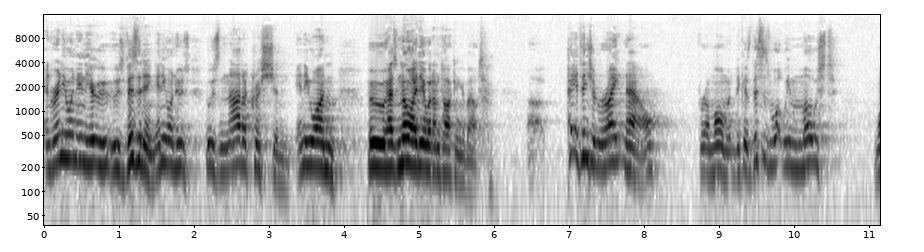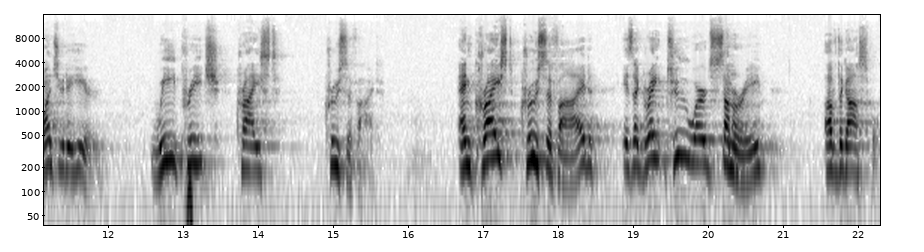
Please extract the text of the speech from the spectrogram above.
And for anyone in here who's visiting, anyone who's, who's not a Christian, anyone who has no idea what I'm talking about, pay attention right now for a moment because this is what we most want you to hear. We preach Christ crucified. And Christ crucified is a great two word summary of the gospel.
